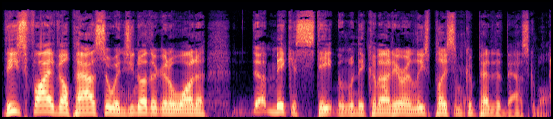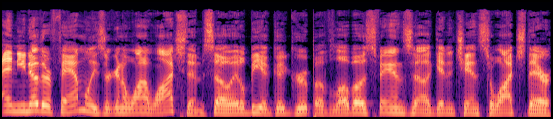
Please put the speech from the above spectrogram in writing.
these five El Pasoans, you know, they're going to want to uh, make a statement when they come out here and at least play some competitive basketball. And you know their families are going to want to watch them, so it'll be a good group of Lobos fans uh, getting a chance to watch their,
